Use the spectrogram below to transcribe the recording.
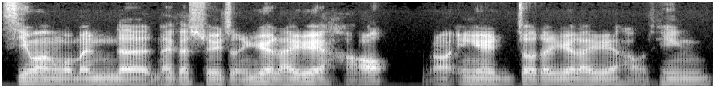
希望我们的那个水准越来越好，然后音乐做得越来越好听。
